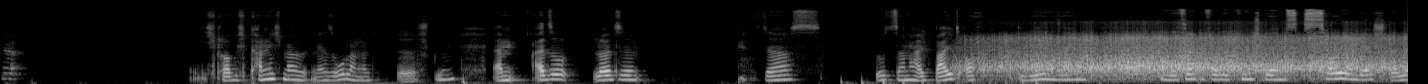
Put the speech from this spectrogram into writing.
Ja. Ich glaube, ich kann nicht mal mehr so lange äh, spielen. Ähm, also, Leute, das wird dann halt bald auch gewesen sein. In der zweiten Folge Cringe Games. Sorry an der Stelle.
